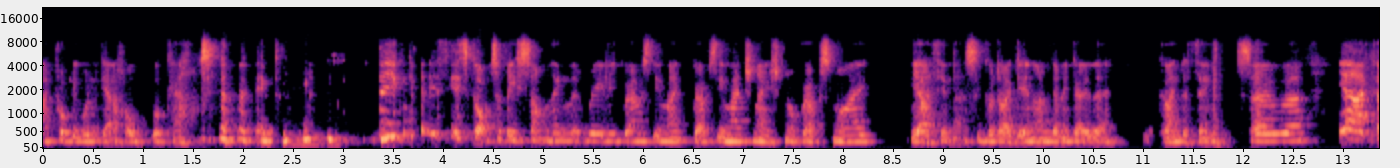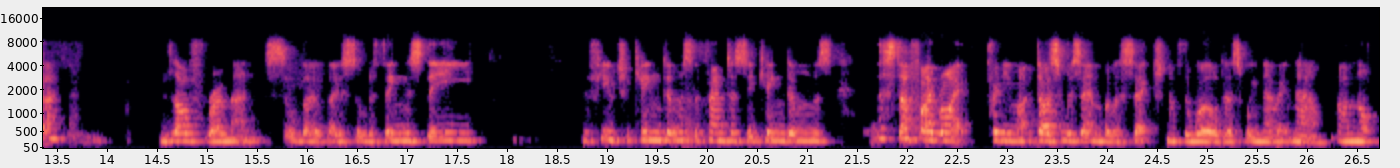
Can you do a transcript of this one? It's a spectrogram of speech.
I probably wouldn't get a whole book out. so you can, it's, it's got to be something that really grabs the grabs the imagination or grabs my yeah I think that's a good idea and I'm going to go there kind of thing. So uh, yeah, I, I love romance, although those sort of things the the future kingdoms, the fantasy kingdoms, the stuff I write pretty much does resemble a section of the world as we know it now. I'm not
